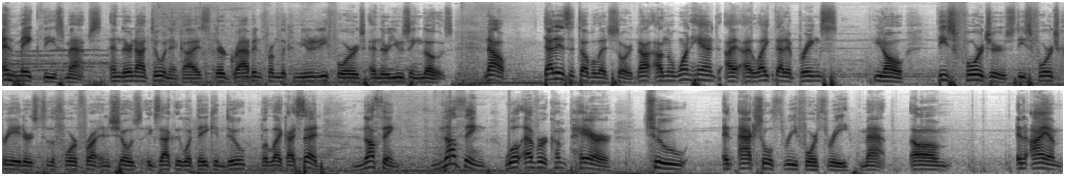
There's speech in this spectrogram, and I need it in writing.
and make these maps. And they're not doing it, guys. They're grabbing from the Community Forge and they're using those. Now, that is a double-edged sword. Now, on the one hand, I, I like that it brings, you know, these forgers, these forge creators to the forefront and shows exactly what they can do. But like I said, nothing, nothing will ever compare to an actual 343 map. Um, and I am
